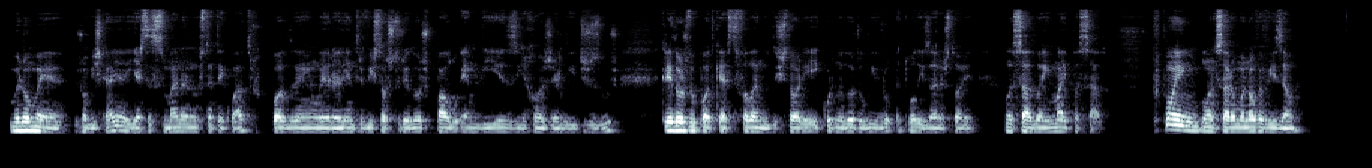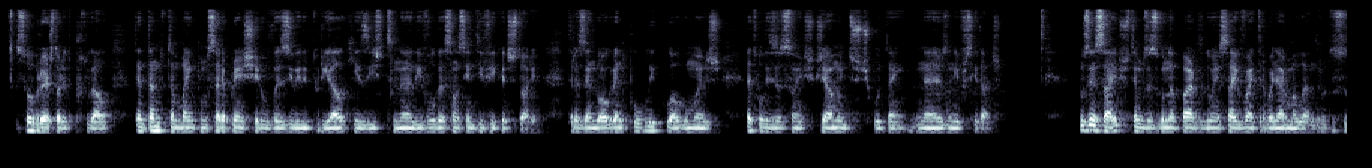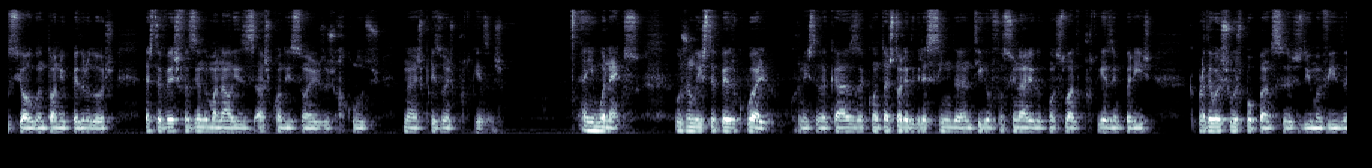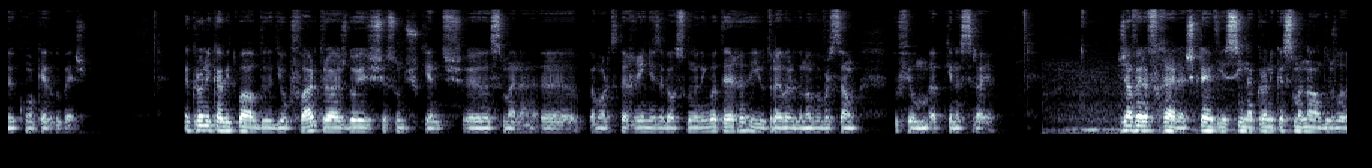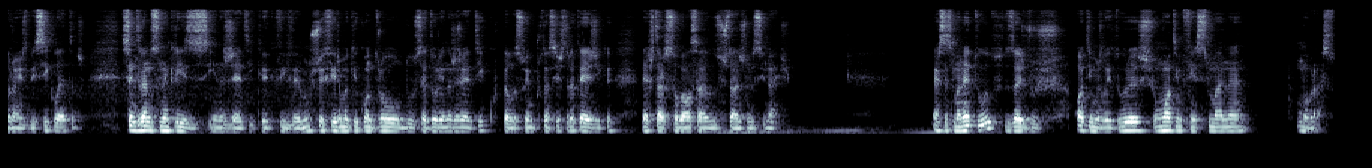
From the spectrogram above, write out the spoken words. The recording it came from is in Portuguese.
O meu nome é João Biscaia e esta semana, no 74, podem ler a entrevista aos historiadores Paulo M. Dias e Roger de Jesus, criadores do podcast Falando de História e coordenador do livro Atualizar a História, lançado em maio passado. Propõem lançar uma nova visão sobre a história de Portugal, tentando também começar a preencher o vazio editorial que existe na divulgação científica de história, trazendo ao grande público algumas atualizações que já muitos discutem nas universidades. Nos ensaios, temos a segunda parte do ensaio Vai Trabalhar Malandro, do sociólogo António Pedro Dores, desta vez fazendo uma análise às condições dos reclusos nas prisões portuguesas. Em o anexo, o jornalista Pedro Coelho, cronista da casa, conta a história de Gracinda, antiga funcionária do consulado português em Paris, que perdeu as suas poupanças de uma vida com a queda do BES. A crónica habitual de Diogo Faro traz dois assuntos quentes uh, da semana: uh, a morte da Rainha Isabel II de Inglaterra e o trailer da nova versão do filme A Pequena Sereia. Já Vera Ferreira escreve e assina a crónica semanal dos ladrões de bicicletas. Centrando-se na crise energética que vivemos, afirma que o controle do setor energético, pela sua importância estratégica, deve estar sob a alçada dos Estados Nacionais. Esta semana é tudo. Desejo-vos ótimas leituras, um ótimo fim de semana, um abraço.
